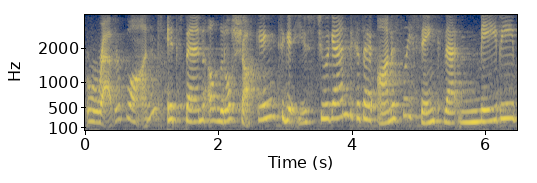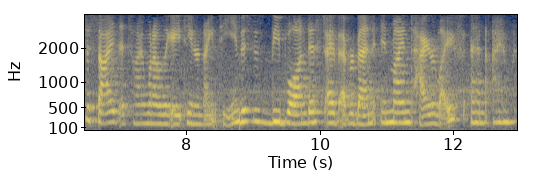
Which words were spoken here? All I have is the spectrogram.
rather blonde. It's been a little shocking to get used to again because I honestly think that maybe besides a time when I was like 18 or 19, this is the blondest I've ever been in my entire life and I'm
